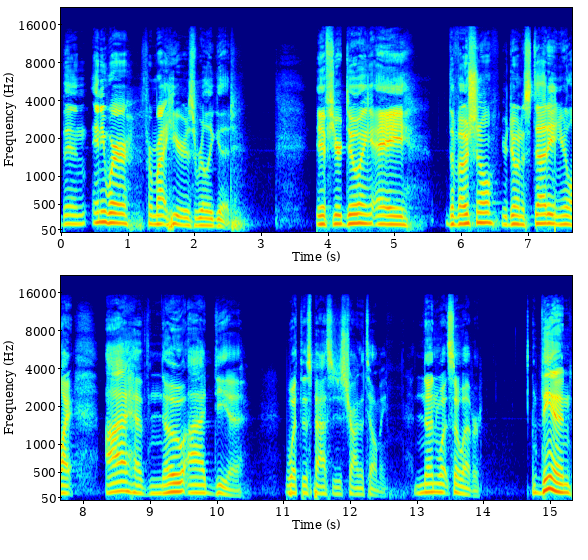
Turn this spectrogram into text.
then anywhere from right here is really good. If you're doing a devotional, you're doing a study, and you're like, I have no idea what this passage is trying to tell me. None whatsoever. Then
